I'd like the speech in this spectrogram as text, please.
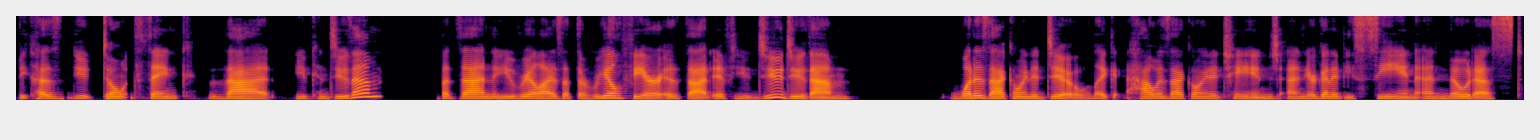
because you don't think that you can do them? But then you realize that the real fear is that if you do do them, what is that going to do? Like, how is that going to change? And you're going to be seen and noticed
